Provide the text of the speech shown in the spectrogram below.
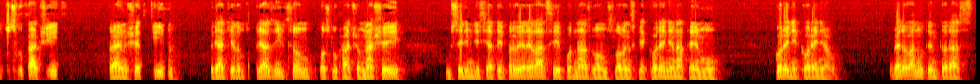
poslucháči. Prajem všetkým priateľom a priaznivcom, poslucháčom našej už 71. relácie pod názvom Slovenské korene na tému Korene koreňov. Venovanú tento raz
